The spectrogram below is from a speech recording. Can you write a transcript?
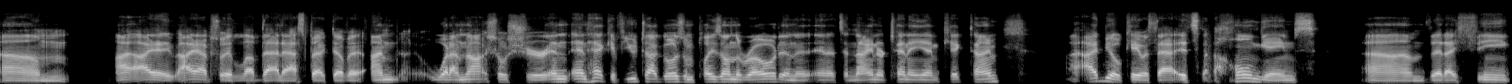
Um, I, I, I absolutely love that aspect of it. I'm what I'm not so sure, and and heck, if Utah goes and plays on the road and and it's a nine or ten a.m. kick time, I'd be okay with that. It's the home games um, that I think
